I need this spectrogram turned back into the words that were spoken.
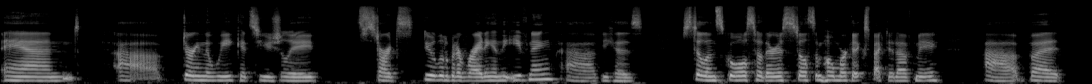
And uh, during the week, it's usually starts do a little bit of writing in the evening uh, because still in school, so there is still some homework expected of me. Uh, but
